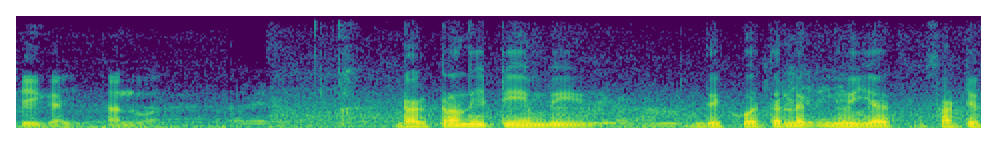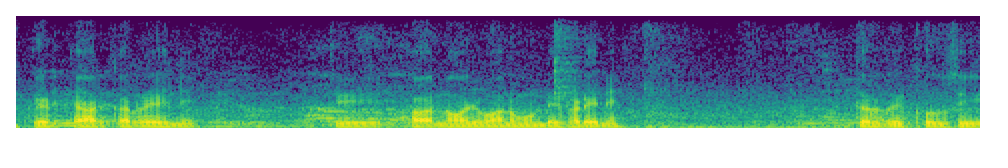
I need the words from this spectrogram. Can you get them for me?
ਠੀਕ ਹੈ ਜੀ ਧੰਨਵਾਦ। ਡਾਕਟਰਾਂ ਦੀ ਟੀਮ ਵੀ ਦੇਖੋ ਇੱਧਰ ਲੱਗੀ ਹੋਈ ਹੈ ਸਰਟੀਫਿਕੇਟ ਤਿਆਰ ਕਰ ਰਹੇ ਨੇ ਤੇ ਆ ਨੌਜਵਾਨ ਮੁੰਡੇ ਖੜੇ ਨੇ। ਇੱਧਰ ਦੇਖੋ ਤੁਸੀਂ।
